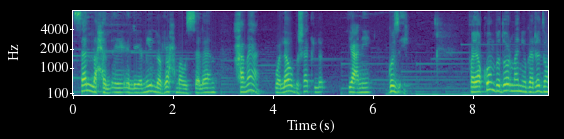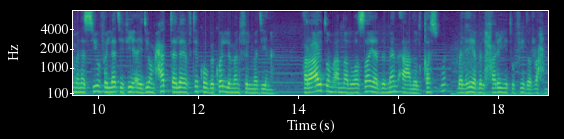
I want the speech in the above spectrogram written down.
سلح الإيه؟ اللي يميل للرحمة والسلام حماة ولو بشكل يعني جزئي. فيقوم بدور من يجردهم من السيوف التي في أيديهم حتى لا يفتكوا بكل من في المدينة. أرأيتم أن الوصايا بمنأى عن القسوة بل هي بالحري تفيد الرحمة.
